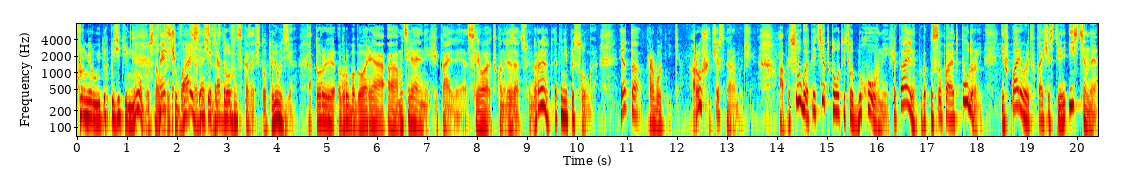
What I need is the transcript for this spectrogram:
формирует их позитивный образ. Того знаете, же Чубайса, знаете, знаете, я остальных. должен сказать, что вот люди, которые, грубо говоря, а, материальные фекалии сливают в канализацию, убирают, это не прислуга. Это работники. Хорошие, честные рабочие. А прислуга – это те, кто вот эти вот духовные фекалии посыпает пудрой и впаривает в качестве истины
